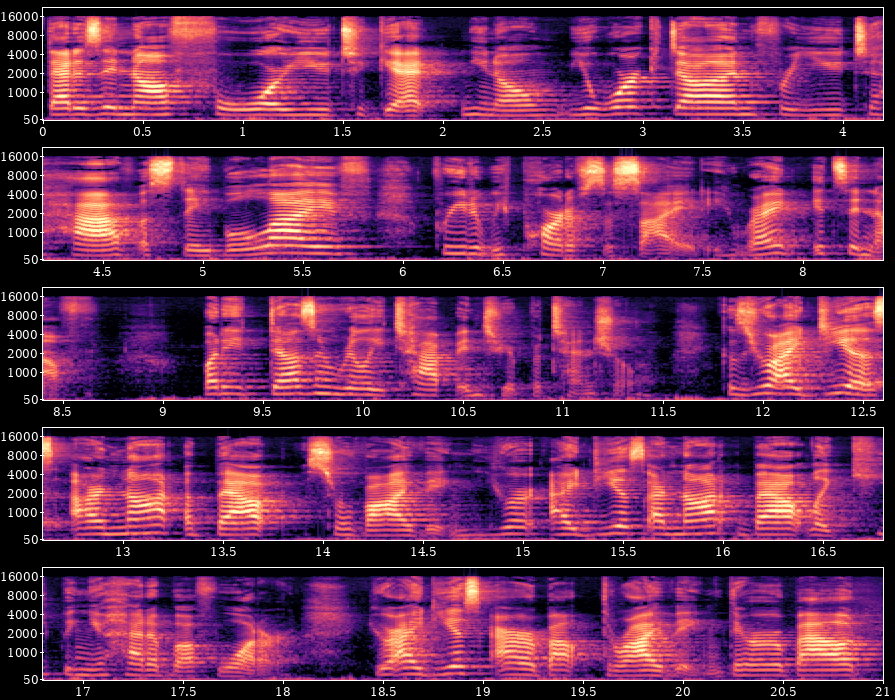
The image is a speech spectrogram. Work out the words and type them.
That is enough for you to get, you know, your work done, for you to have a stable life, for you to be part of society, right? It's enough. But it doesn't really tap into your potential because your ideas are not about surviving. Your ideas are not about like keeping your head above water. Your ideas are about thriving. They're about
